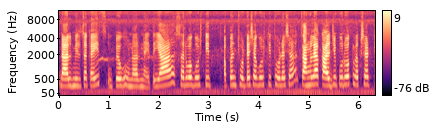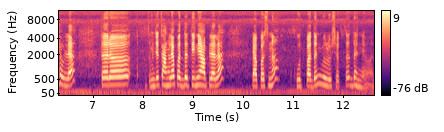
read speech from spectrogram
डाल मिलचा काहीच उपयोग होणार नाही. तर या सर्व गोष्टी आपण छोट्याशा गोष्टी थोड्याशा चांगल्या काळजीपूर्वक लक्षात ठेवल्या. तर अ, म्हणजे चांगल्या पद्धतीने आपल्याला यापासनं उत्पादन मिळू शकतं. धन्यवाद.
